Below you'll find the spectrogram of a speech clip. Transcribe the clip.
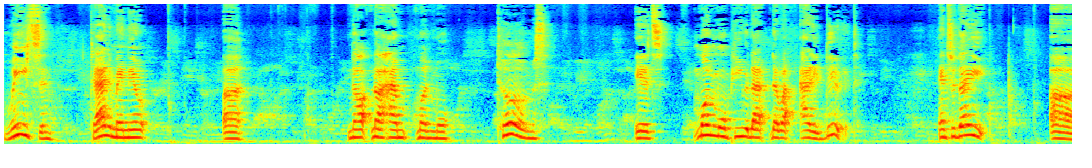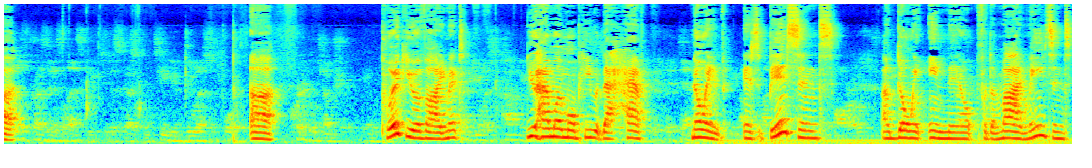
reason to animate you. Uh, not not have much more terms. It's more and more people that that will actually do it. And today, uh, uh, environment, you have more and more people that have no experience of going in there for the right reasons.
